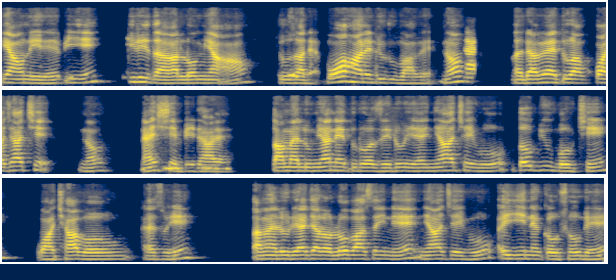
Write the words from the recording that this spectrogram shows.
ကင်းအောင်နေတယ်ပြီးရင်ကိလေသာကလောမြောက်အောင်ကြိုးစားတယ်ဘောဟာနဲ့တူတူပါပဲနော်အဲဒါပေမဲ့သူကကွာခြားချက်နော်နိုင်ရှင်ပေးထားတယ်တာမန်လူများနဲ့သူတော်စင်တို့ရဲ့ညအချိန်ကိုအသုံးပြုပုံချင်းကွာခြားပုံအဲဆိုရင် တာမန်လူတွေကကြတော့လောဘစိတ်နဲ့ညအချိန်ကိုအိပ်ရင်းနဲ့ကုတ်ဆုံးတယ်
